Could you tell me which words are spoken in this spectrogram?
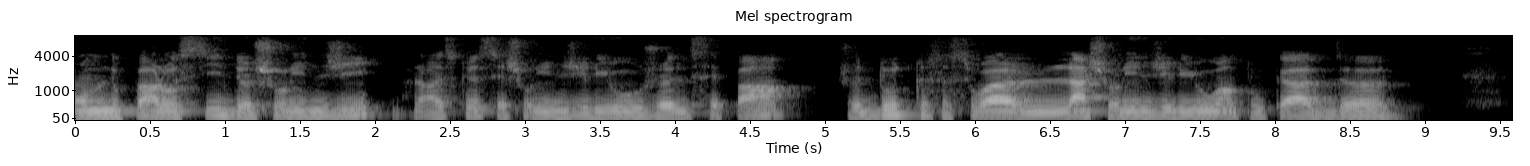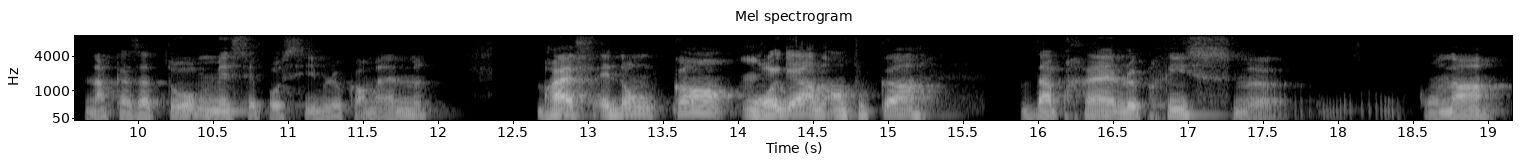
On nous parle aussi de Shorinji. Alors est-ce que c'est Shorinji Liu? Je ne sais pas. Je doute que ce soit la Shorinji Liu, en tout cas de Nakazato, mais c'est possible quand même. Bref, et donc quand on regarde en tout cas d'après le prisme qu'on a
